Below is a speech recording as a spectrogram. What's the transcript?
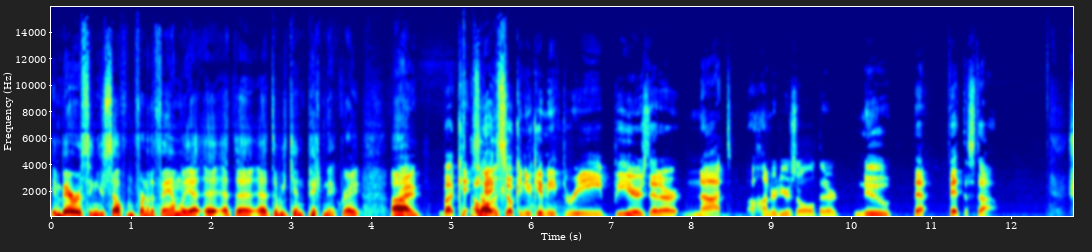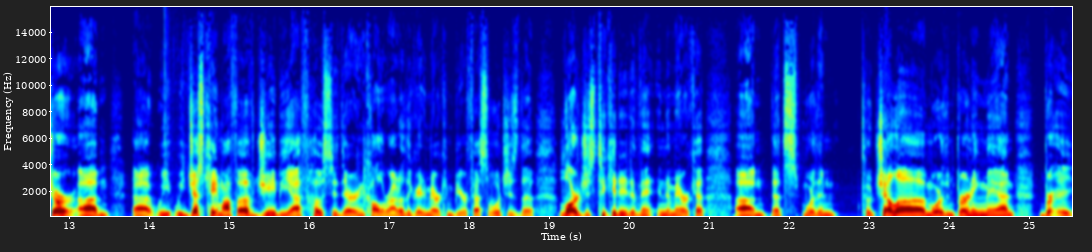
embarrassing yourself in front of the family at, at the at the weekend picnic right um, right. But can, so- okay, so, can you give me three beers that are not hundred years old that are new that fit the style? Sure. Um, uh, we we just came off of GABF, hosted there in Colorado, the Great American Beer Festival, which is the largest ticketed event in America. Um, that's more than Coachella, more than Burning Man. Bur-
